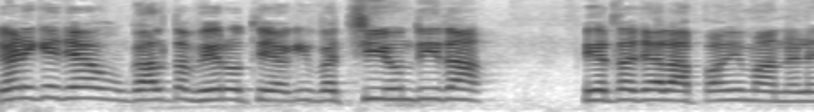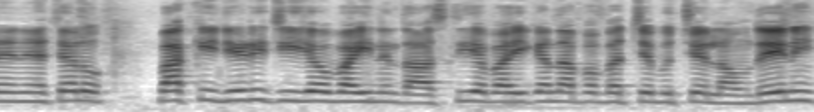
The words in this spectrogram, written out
ਯਾਨੀ ਕਿ ਜੇ ਗਲਤ ਤਾਂ ਫੇਰ ਉੱਥੇ ਆ ਗਈ। ਵੱਛੀ ਹੁੰਦੀ ਤਾਂ ਫਿਰ ਤਾਂ ਚੱਲ ਆਪਾਂ ਵੀ ਮੰਨ ਲੈਨੇ ਆ ਚਲੋ ਬਾਕੀ ਜਿਹੜੀ ਚੀਜ਼ ਉਹ ਬਾਈ ਨੇ ਦੱਸਤੀ ਆ ਬਾਈ ਕਹਿੰਦਾ ਆਪਾਂ ਬੱਚੇ ਬੁੱਚੇ ਲਾਉਂਦੇ ਨਹੀਂ।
